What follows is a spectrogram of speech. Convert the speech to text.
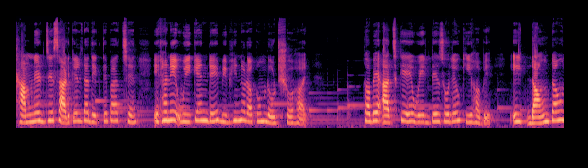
সামনের যে সার্কেলটা দেখতে পাচ্ছেন, এখানে উইকেন্ডে বিভিন্ন রকম রোড শো হয়। তবে আজকে উইকডেজ হলেও কি হবে? এই ডাউনটাউন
